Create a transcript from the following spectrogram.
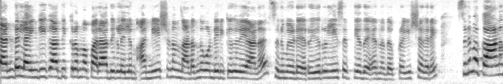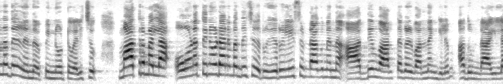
രണ്ട് ലൈംഗികാതിക്രമ പരാതികളിലും അന്വേഷണം നടന്നുകൊണ്ടിരിക്കുകയാണ് സിനിമയുടെ റീ റിലീസ് എത്തിയത് എന്നത് പ്രേക്ഷകരെ സിനിമ കാണുന്നതിൽ നിന്ന് പിന്നോട്ട് വലിച്ചു. മാത്രമല്ല ഓണത്തിനോടനുബന്ധിച്ച് റീ റിലീസ് ഉണ്ടാകുമെന്ന് ആദ്യം വാർത്തകൾ വന്നെങ്കിലും അതുണ്ടായില്ല.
